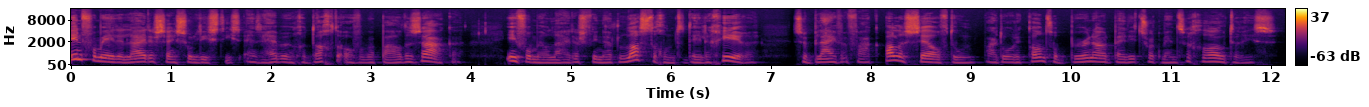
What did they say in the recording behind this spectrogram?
Informele leiders zijn solistisch en ze hebben een gedachte over bepaalde zaken. Informeel leiders vinden het lastig om te delegeren. Ze blijven vaak alles zelf doen, waardoor de kans op burn-out bij dit soort mensen groter is.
